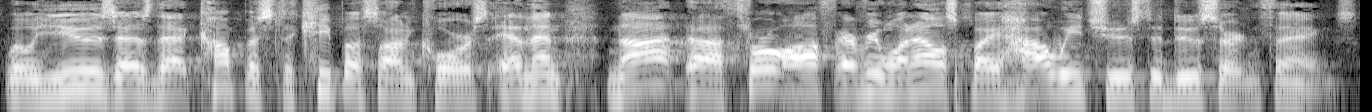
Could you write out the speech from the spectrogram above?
will use as that compass to keep us on course and then not uh, throw off everyone else by how we choose to do certain things.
